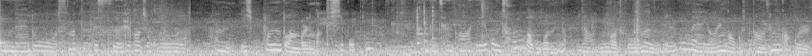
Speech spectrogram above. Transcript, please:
오늘도 스마트 패스 해가지고 한 20분도 안 걸린 것 같아, 15분? 근데 제가 일본 처음 가보거든요? 그냥 뭔가 저는 일본에 여행 가고 싶다는 생각을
